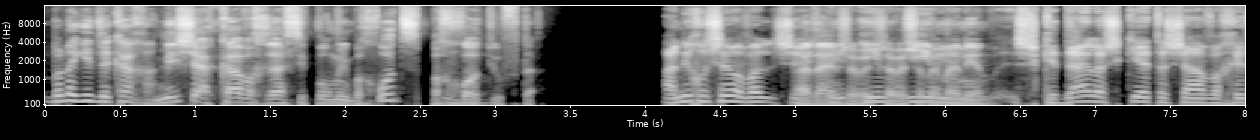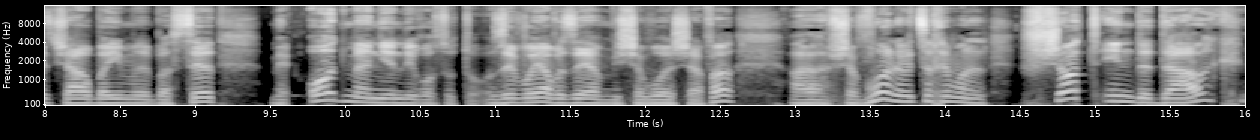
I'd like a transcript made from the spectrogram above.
בוא נגיד זה ככה. מי שעקב אחרי הסיפור מבחוץ, פחות יופתע. אני חושב אבל ש... עדיין שווה, אם- שווה, שווה, אם- מעניין. שכדאי להשקיע את השעה וחצי, שעה ארבעים בסרט, מאוד מעניין לראות אותו. זה ויה וזה היה משבוע שעבר. השבוע אני ממליץ לכם על Shot in the Dark,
